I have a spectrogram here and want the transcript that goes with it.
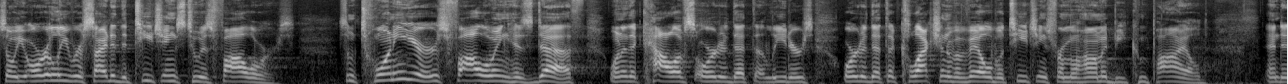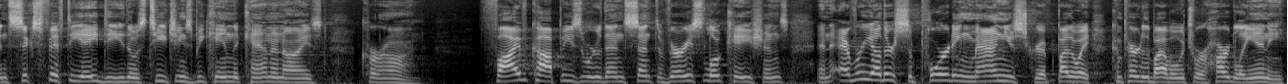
so he orally recited the teachings to his followers. Some 20 years following his death, one of the caliphs ordered that the leaders ordered that the collection of available teachings from Muhammad be compiled. And in 650 AD, those teachings became the canonized Quran. Five copies were then sent to various locations, and every other supporting manuscript, by the way, compared to the Bible, which were hardly any,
